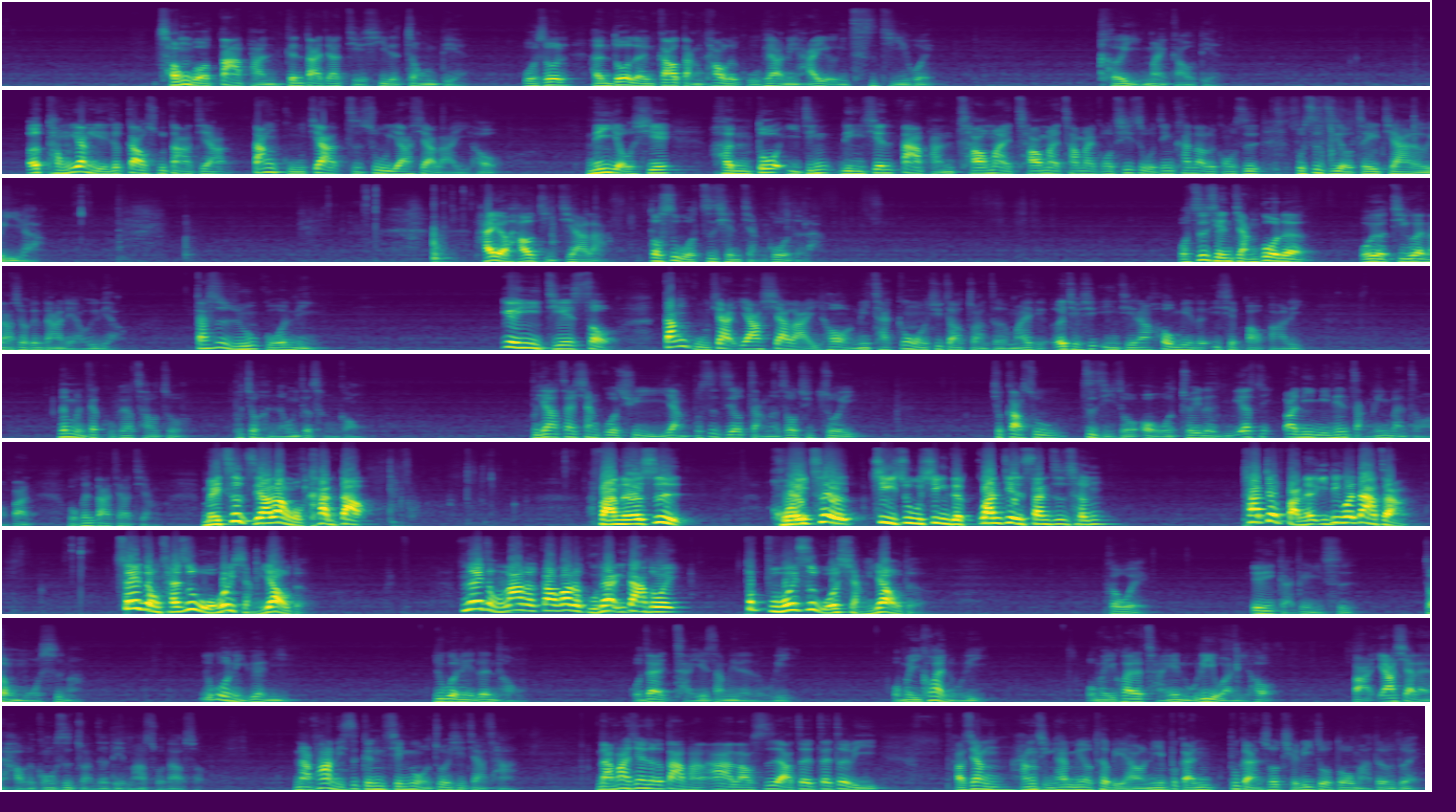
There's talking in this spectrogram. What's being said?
从我大盘跟大家解析的重点，我说很多人高档套的股票，你还有一次机会可以卖高点。而同样也就告诉大家，当股价指数压下来以后，你有些。很多已经领先大盘超卖、超卖、超卖公，其实我已经看到的公司不是只有这一家而已啦，还有好几家啦，都是我之前讲过的啦。我之前讲过的，我有机会拿出来跟大家聊一聊。但是如果你愿意接受，当股价压下来以后，你才跟我去找转折买点，而且去迎接它后面的一些爆发力，那么你在股票操作不就很容易就成功？不要再像过去一样，不是只有涨的时候去追，就告诉自己说：“哦，我追了，要是万一明天涨停板怎么办？”我跟大家讲，每次只要让我看到，反而是回撤技术性的关键三支撑，它就反而一定会大涨。这种才是我会想要的。那种拉得高高的股票一大堆，都不会是我想要的。各位，愿意改变一次这种模式吗？如果你愿意，如果你认同我在产业上面的努力，我们一块努力，我们一块在产业努力完以后，把压下来好的公司转折点马锁到手，哪怕你是跟先跟我做一些价差，哪怕现在这个大盘啊，老师啊，在在这里好像行情还没有特别好，你不敢不敢说全力做多嘛，对不对？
